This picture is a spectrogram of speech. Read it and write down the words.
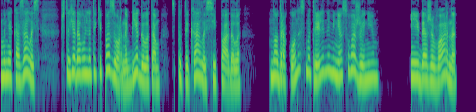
Мне казалось, что я довольно-таки позорно бегала там, спотыкалась и падала, но драконы смотрели на меня с уважением. И даже Варна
